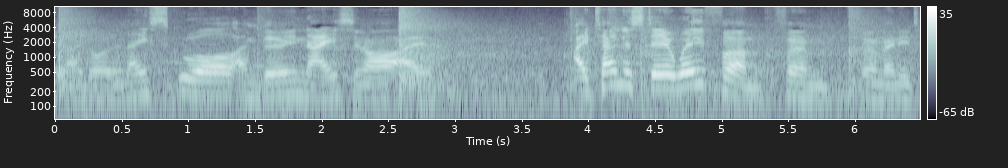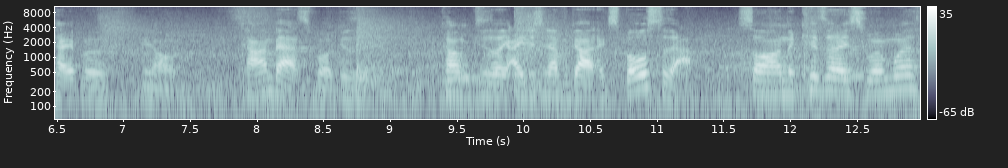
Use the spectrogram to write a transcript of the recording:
you know, I go to a nice school. I'm very nice. You know, I, I tend to stay away from from from any type of you know combat sport because because like I just never got exposed to that. So on the kids that I swim with,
